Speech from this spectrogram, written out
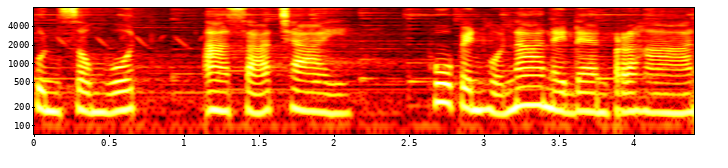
คุณทรงวุฒิอาสาชัย ผู้เป็นหัวหน้าในแดนประหาร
